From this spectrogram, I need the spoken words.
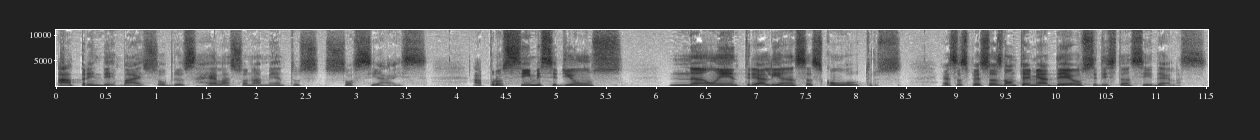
aprender mais sobre os relacionamentos sociais. Aproxime-se de uns, não entre alianças com outros. Essas pessoas não temem a Deus, se distancie delas.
